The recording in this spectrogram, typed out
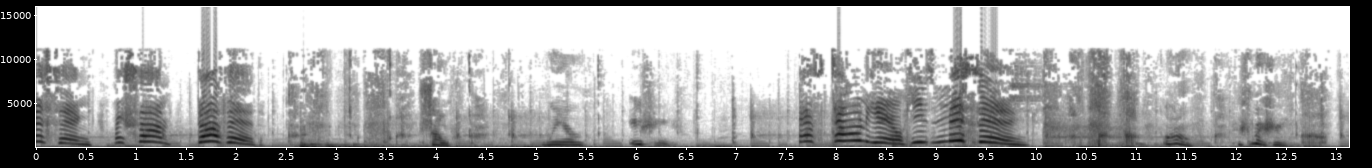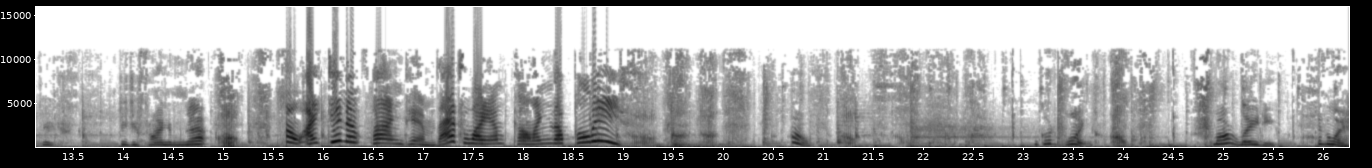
missing. My son, David. So, where is he? I've told you, he's missing. Oh, he's missing. Did, did you find him yet? No, I didn't find him. That's why I'm calling the police. Oh. Good point. Smart lady. By the way,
